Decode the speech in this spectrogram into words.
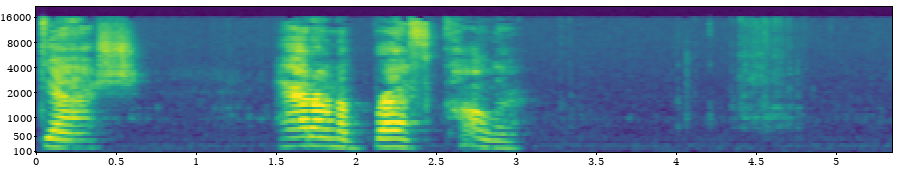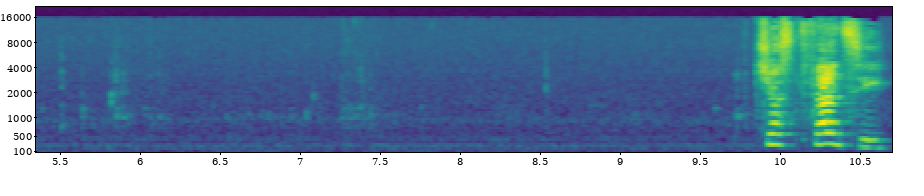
Dash had on a brass collar. Just fancy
